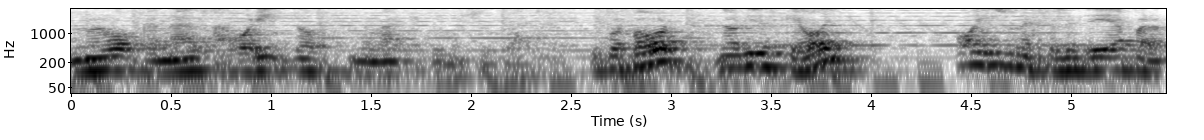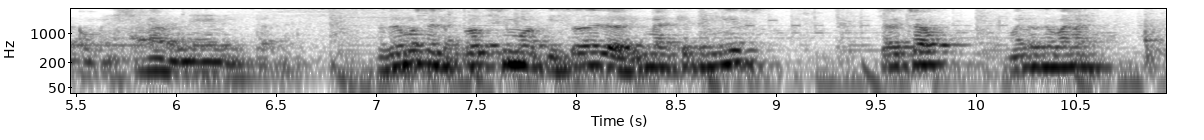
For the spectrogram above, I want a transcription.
nuevo canal favorito de marketing digital. Y por favor, no olvides que hoy, hoy es un excelente día para comenzar a vender en Internet. Nos vemos en el próximo episodio de Marketing News. Chao, chao. Buena semana.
